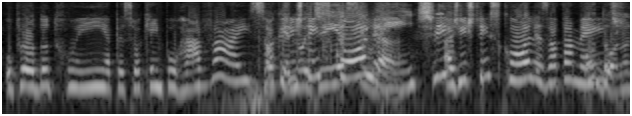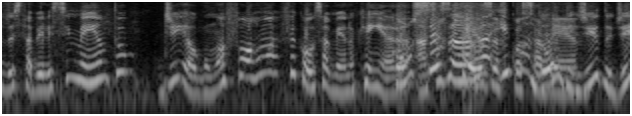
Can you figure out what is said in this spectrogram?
o produto ruim, a pessoa quer empurrar, vai. Só, Só que, que, a gente tem escolha. Seguinte, a gente tem escolha, exatamente. O dono do estabelecimento de alguma forma ficou sabendo quem era Com a certeza Suzana ficou e mandou sabendo. um pedido de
